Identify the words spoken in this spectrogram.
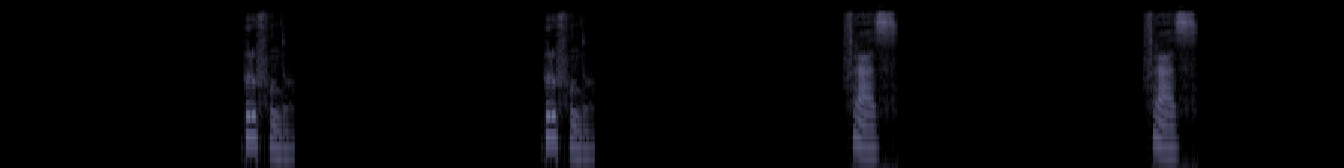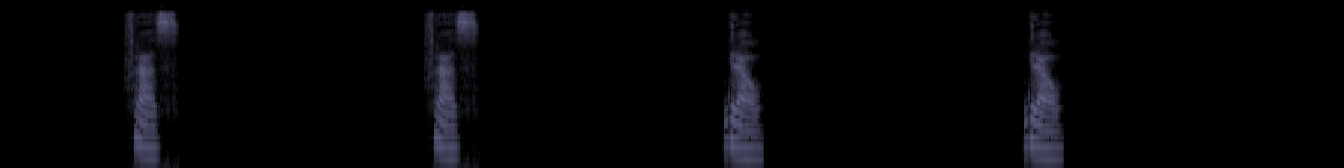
Profundo. Profundo. Frase. Frase. Frase. Frase grau. Grau.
